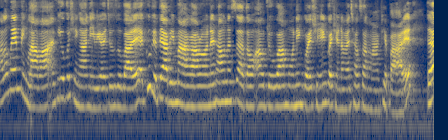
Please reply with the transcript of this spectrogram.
အားလုံးပဲမင်္ဂလာပါ FIO question ကနေပြီးတော့ကြိုဆိုပါရစေအခုပြပြပေးမှာကတော့2023အောက်တိုဘာ morning question question number 65ဖြစ်ပါတယ် The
